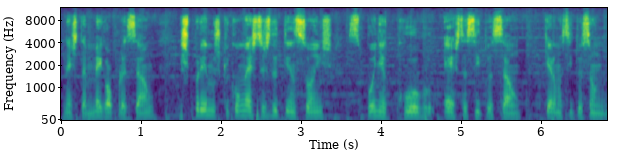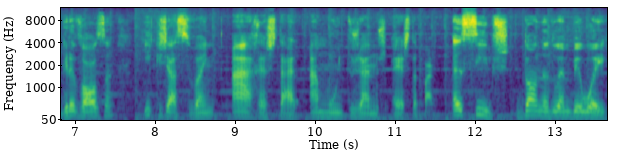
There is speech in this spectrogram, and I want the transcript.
nesta mega operação esperemos que com estas detenções se ponha cobro esta situação, que era uma situação gravosa e que já se vem a arrastar há muitos anos a esta parte. A Cibes, dona do MBWay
